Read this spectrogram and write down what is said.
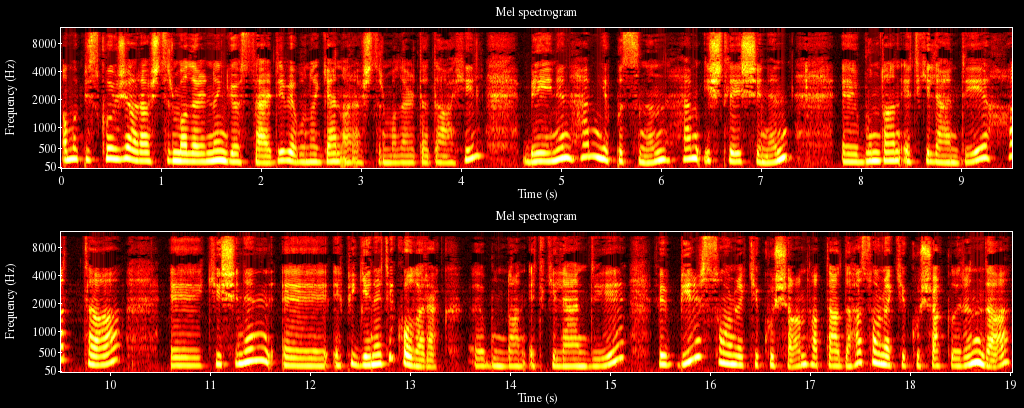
Ama psikoloji araştırmalarının gösterdiği ve buna gen araştırmaları da dahil, beynin hem yapısının hem işleyişinin e, bundan etkilendiği hatta e, kişinin e, epigenetik olarak e, bundan etkilendiği ve bir sonraki kuşağın hatta daha sonraki kuşakların da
